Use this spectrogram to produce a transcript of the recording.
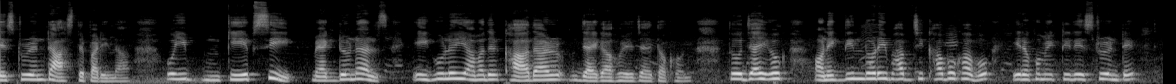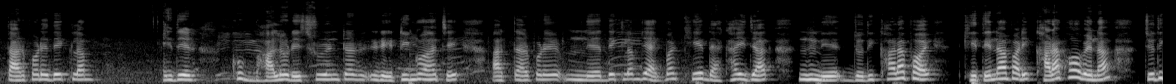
রেস্টুরেন্টে আসতে পারি না। ওই কেএফসি ম্যাকডোনাল্ডস এইগুলোই আমাদের খাওয়া দাওয়ার জায়গা হয়ে যায় তখন। তো যাই হোক অনেক দিন ধরেই ভাবছি খাব খাব এরকম একটি রেস্টুরেন্টে। তারপরে দেখলাম এদের খুব ভালো রেস্টুরেন্টটার রেটিংও আছে। আর তারপরে দেখলাম যে একবার খেয়ে দেখাই যাক। যদি খারাপ হয় খেতে না পারি, খারাপ হবে না। যদি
